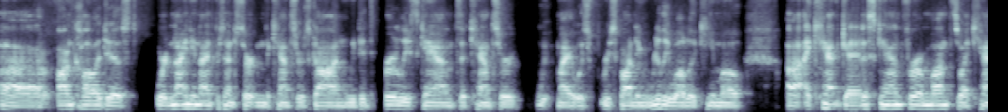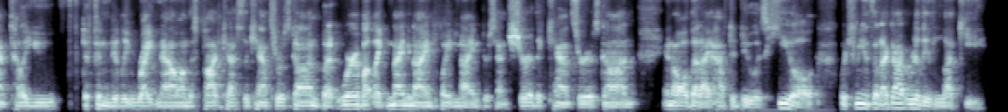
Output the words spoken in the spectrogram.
uh, oncologist we're 99% certain the cancer is gone. We did early scans. The cancer my was responding really well to the chemo. Uh, I can't get a scan for a month, so I can't tell you definitively right now on this podcast the cancer is gone. But we're about like 99.9% sure the cancer is gone, and all that I have to do is heal, which means that I got really lucky.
